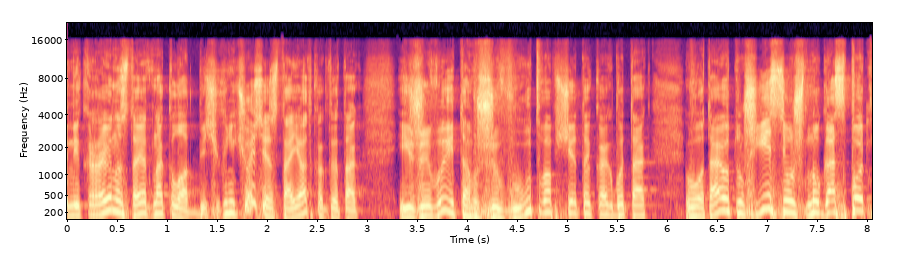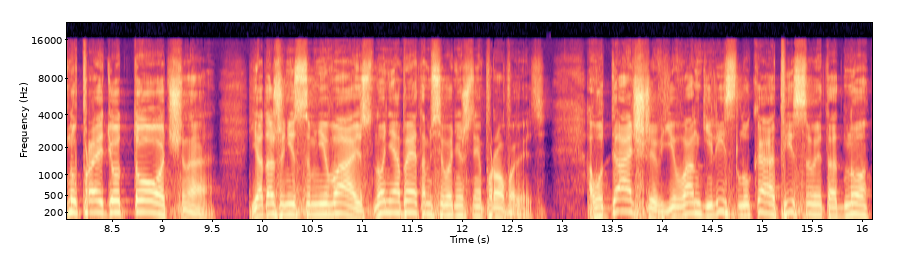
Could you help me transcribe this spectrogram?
микрорайоны стоят на кладбищах. Ничего себе, стоят как-то так. И живые там живут вообще-то как бы так. Вот. А вот уж если уж, ну, Господь, ну, пройдет точно. Я даже не сомневаюсь, но не об этом сегодняшняя проповедь. А вот дальше Евангелист Лука описывает одно,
